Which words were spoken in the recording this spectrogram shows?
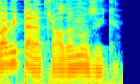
Habitat natural da música.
